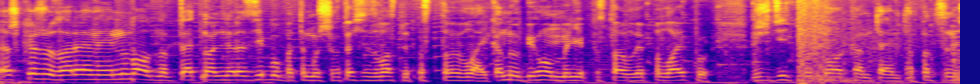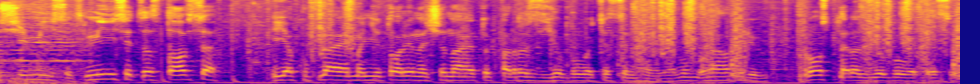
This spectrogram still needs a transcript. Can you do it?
Я ж кажу, зараз я не ну ладно, 5-0 не роз'їбу, тому що хтось із вас не поставив лайк. А ну бігом мені поставили по лайку. Ждіть крутого контента. Пацани, ще місяць. Місяць остався. І я купляю монітор і починаю тепер роз'єбувати СНГ. Я вам говорю, просто роз'єбувати СНГ.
